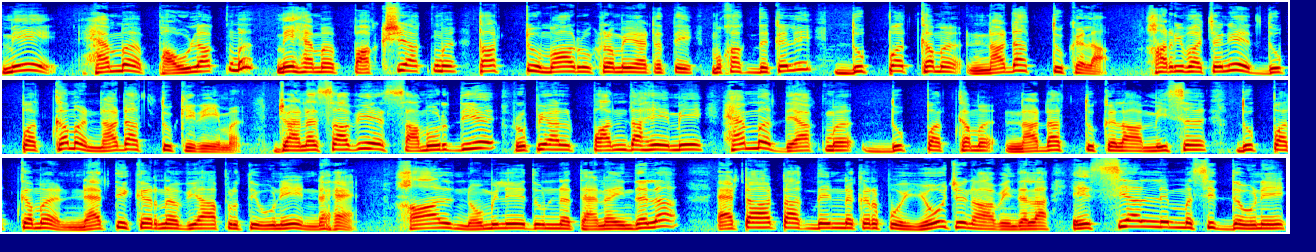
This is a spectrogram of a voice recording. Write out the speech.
මේ හැම පවුලක්ම මේ හැම පක්ෂයක්ම තට්ටු මාරු ක්‍රමය යටතේ මොකක්ද කළේ දුප්පත්කම නඩත්තු කලා. හරි වචනය දුප්පත්කම නඩත්තු කිරීම. ජනසවිය සමුෘද්ධිය රුපියල් පන්දහේ මේ හැම දෙයක්ම දුප්පත්කම නඩත්තු කලා මිස දුප්පත්කම නැති කරන ව්‍යාපෘති වුණේ නැහැ. හාල් නොමිලේ දුන්න තැන ඉඳලා ඇටාටක් දෙන්න කරපු යෝජනාවිඳලා එස්සියල්ලෙම්ම සිද්ධ වනේ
